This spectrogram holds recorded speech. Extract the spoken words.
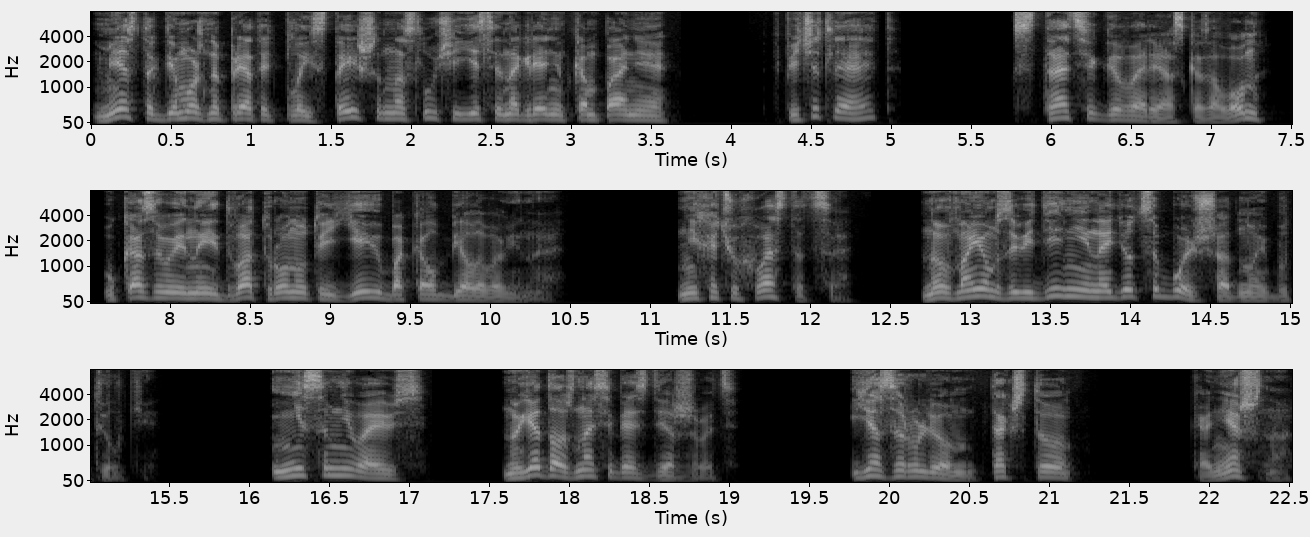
место, где можно прятать PlayStation на случай, если нагрянет компания. Впечатляет. «Кстати говоря», — сказал он, указывая на едва тронутый ею бокал белого вина. «Не хочу хвастаться, но в моем заведении найдется больше одной бутылки. Не сомневаюсь, но я должна себя сдерживать. Я за рулем, так что... Конечно.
